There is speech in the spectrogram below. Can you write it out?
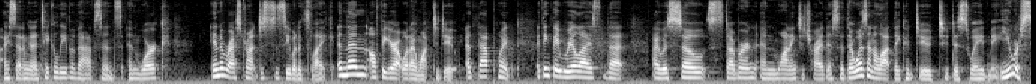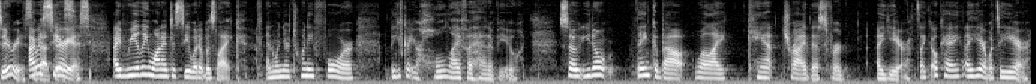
I said, I'm going to take a leave of absence and work in a restaurant just to see what it's like. And then I'll figure out what I want to do. At that point, I think they realized that I was so stubborn and wanting to try this that there wasn't a lot they could do to dissuade me. You were serious. I was serious. This. I really wanted to see what it was like. And when you're 24, you've got your whole life ahead of you. So you don't think about, well, I can't try this for a year. It's like, okay, a year. What's a year?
